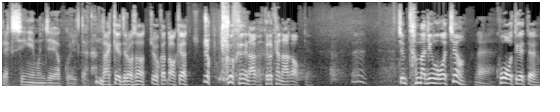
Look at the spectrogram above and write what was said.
백스윙이 문제였고 일단은. 낮게 들어서 쭉 어깨가 쭉 그렇게 나가, 그렇게 나가, 어깨. 예. 지금 탑 맞은 거 같죠? 네. 그거 어떻게 떠요?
